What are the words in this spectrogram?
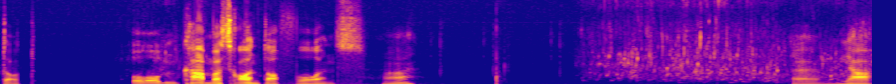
Dort oben kam was runter vor uns. Ja? Ähm, ja.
